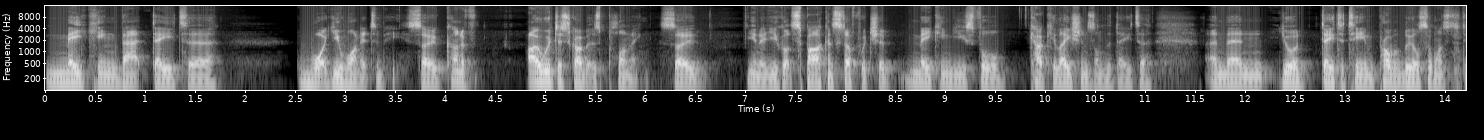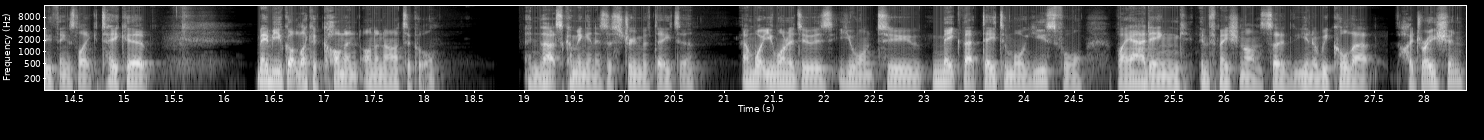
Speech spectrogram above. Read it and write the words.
making that data what you want it to be. So kind of i would describe it as plumbing. So you know you've got spark and stuff which are making useful calculations on the data. And then your data team probably also wants to do things like take a maybe you've got like a comment on an article and that's coming in as a stream of data and what you want to do is you want to make that data more useful by adding information on so you know we call that hydration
